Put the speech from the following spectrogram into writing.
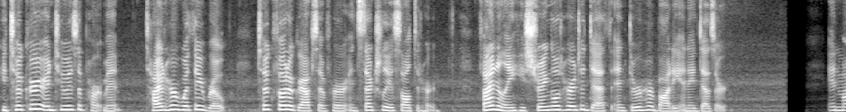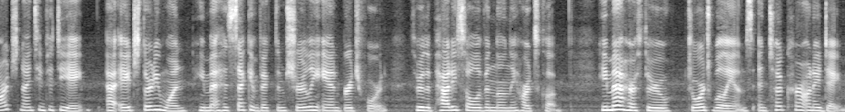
He took her into his apartment, tied her with a rope, took photographs of her, and sexually assaulted her. Finally, he strangled her to death and threw her body in a desert. In March 1958, at age 31, he met his second victim, Shirley Ann Bridgeford, through the Patty Sullivan Lonely Hearts Club. He met her through George Williams and took her on a date.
